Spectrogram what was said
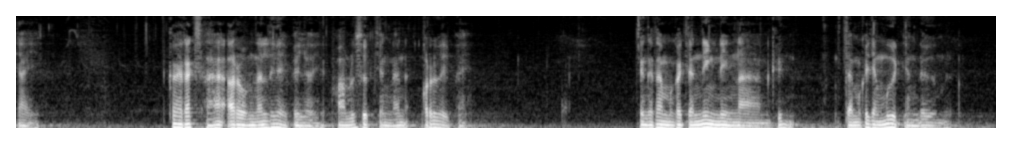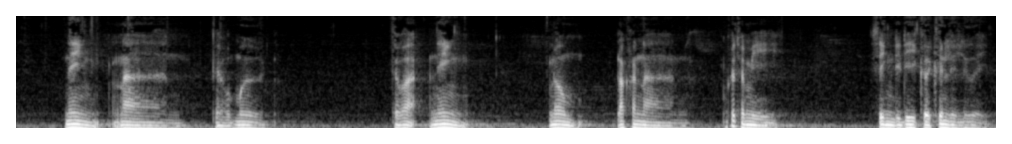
ใจ ก็รักษาอารมณ์นั้นเรื่อยไปเลย ความรู้สึกอย่างนั้นเรื่อยไปจนกระทั่งมันก็จะนิ่งในนานขึ้น แต่มันก็ยังมืดอย่างเดิม นิ่งนาน แต่ว่ามืด แต่ว่านิ่งนุ่มล้วก็นาน มันก็จะมีสิ่งดี ๆ เกิดขึ้นเรื่อยๆ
